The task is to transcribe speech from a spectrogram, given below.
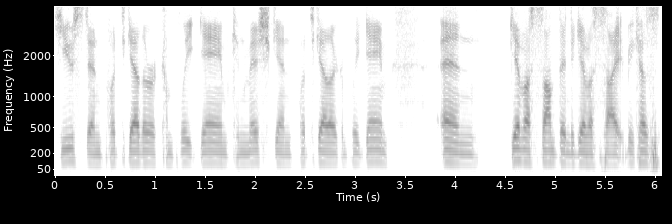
Houston put together a complete game? Can Michigan put together a complete game? And give us something to give us sight because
